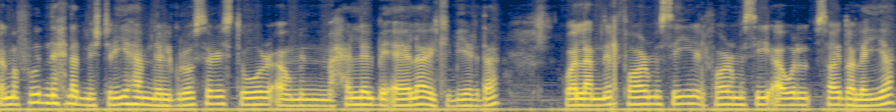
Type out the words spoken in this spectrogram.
المفروض إن إحنا بنشتريها من ال grocery store أو من محل البقالة الكبير ده ولا من ال pharmacy ال pharmacy أو الصيدلية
